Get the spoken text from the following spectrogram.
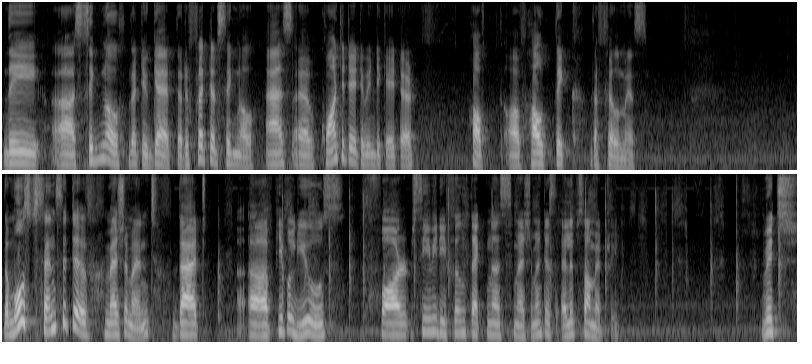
the uh, signal that you get, the reflected signal as a quantitative indicator of, of how thick the film is. The most sensitive measurement that uh, people use for CVD film thickness measurement is ellipsometry, which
